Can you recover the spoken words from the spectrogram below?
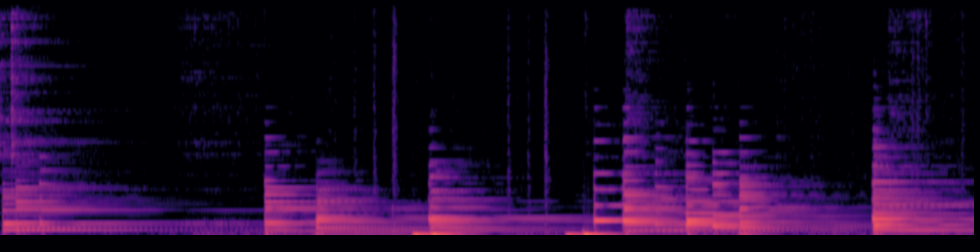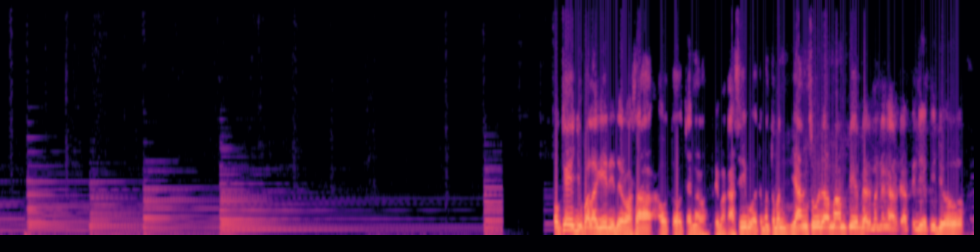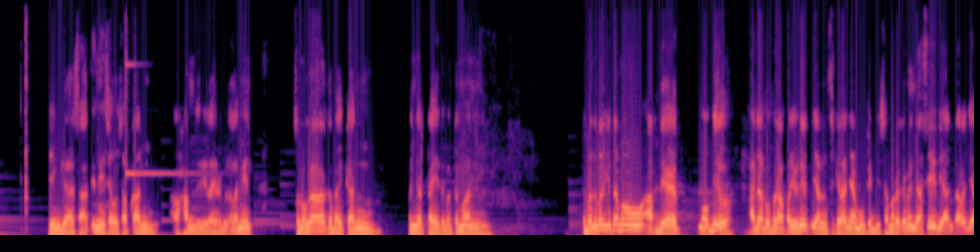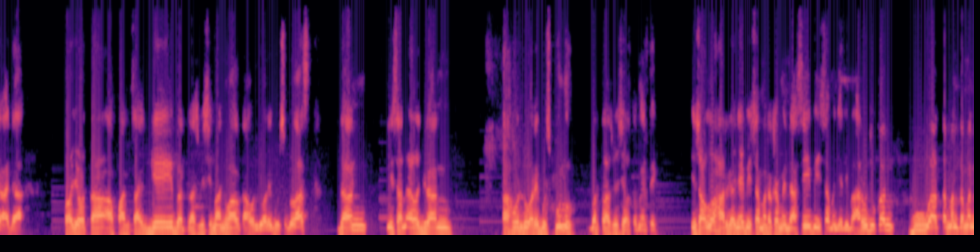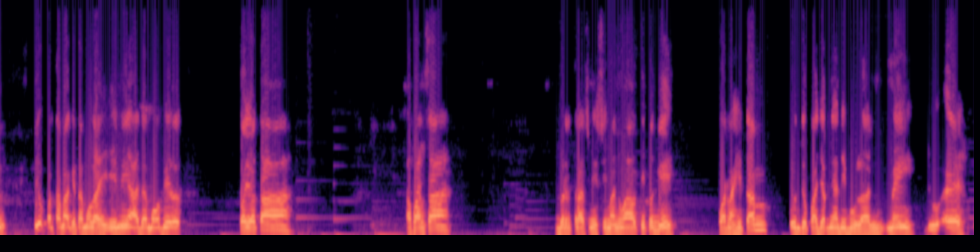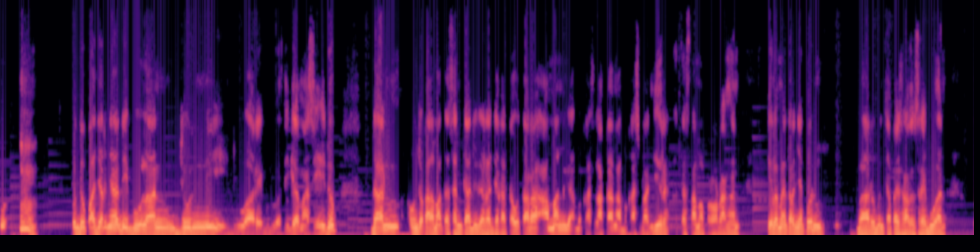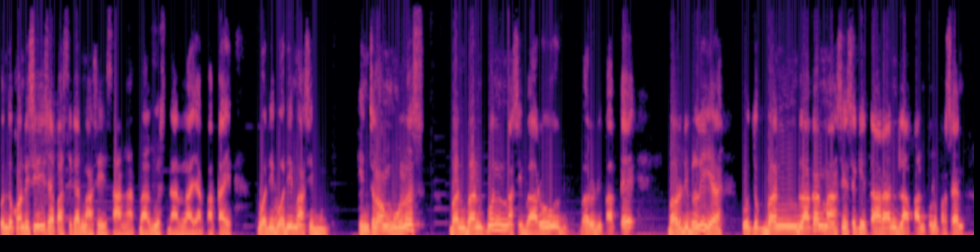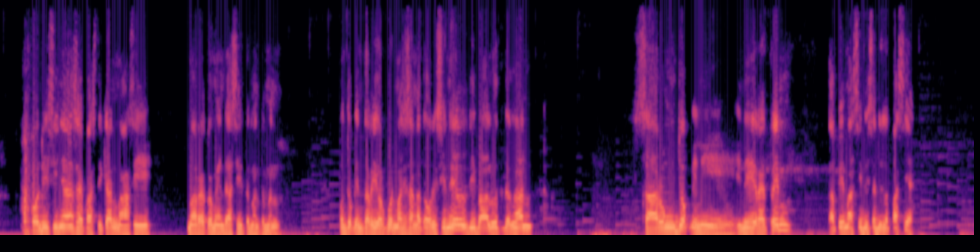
Oke, jumpa lagi di Dewasa Auto Channel. Terima kasih buat teman-teman yang sudah mampir dan mendengarkan video-video hingga saat ini. Saya ucapkan Alhamdulillahirrahmanirrahim. Semoga kebaikan menyertai teman-teman. Teman-teman kita mau update mobil. Ada beberapa unit yang sekiranya mungkin bisa merekomendasi. Di antaranya ada Toyota Avanza G bertransmisi manual tahun 2011 dan Nissan Elgrand tahun 2010 bertransmisi otomatis. Insya Allah harganya bisa merekomendasi, bisa menjadi bahan rujukan buat teman-teman. Yuk pertama kita mulai. Ini ada mobil Toyota Avanza bertransmisi manual tipe G. Warna hitam untuk pajaknya di bulan Mei eh untuk pajaknya di bulan Juni 2023 masih hidup dan untuk alamat SNK di daerah Jakarta Utara aman nggak bekas laka nggak bekas banjir atas nama perorangan kilometernya pun baru mencapai 100 ribuan untuk kondisi saya pastikan masih sangat bagus dan layak pakai body-body masih kinclong mulus ban-ban pun masih baru baru dipakai baru dibeli ya untuk ban belakang masih sekitaran 80% kondisinya saya pastikan masih merekomendasi teman-teman untuk interior pun masih sangat orisinil dibalut dengan sarung jok ini. Ini retrim tapi masih bisa dilepas ya.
